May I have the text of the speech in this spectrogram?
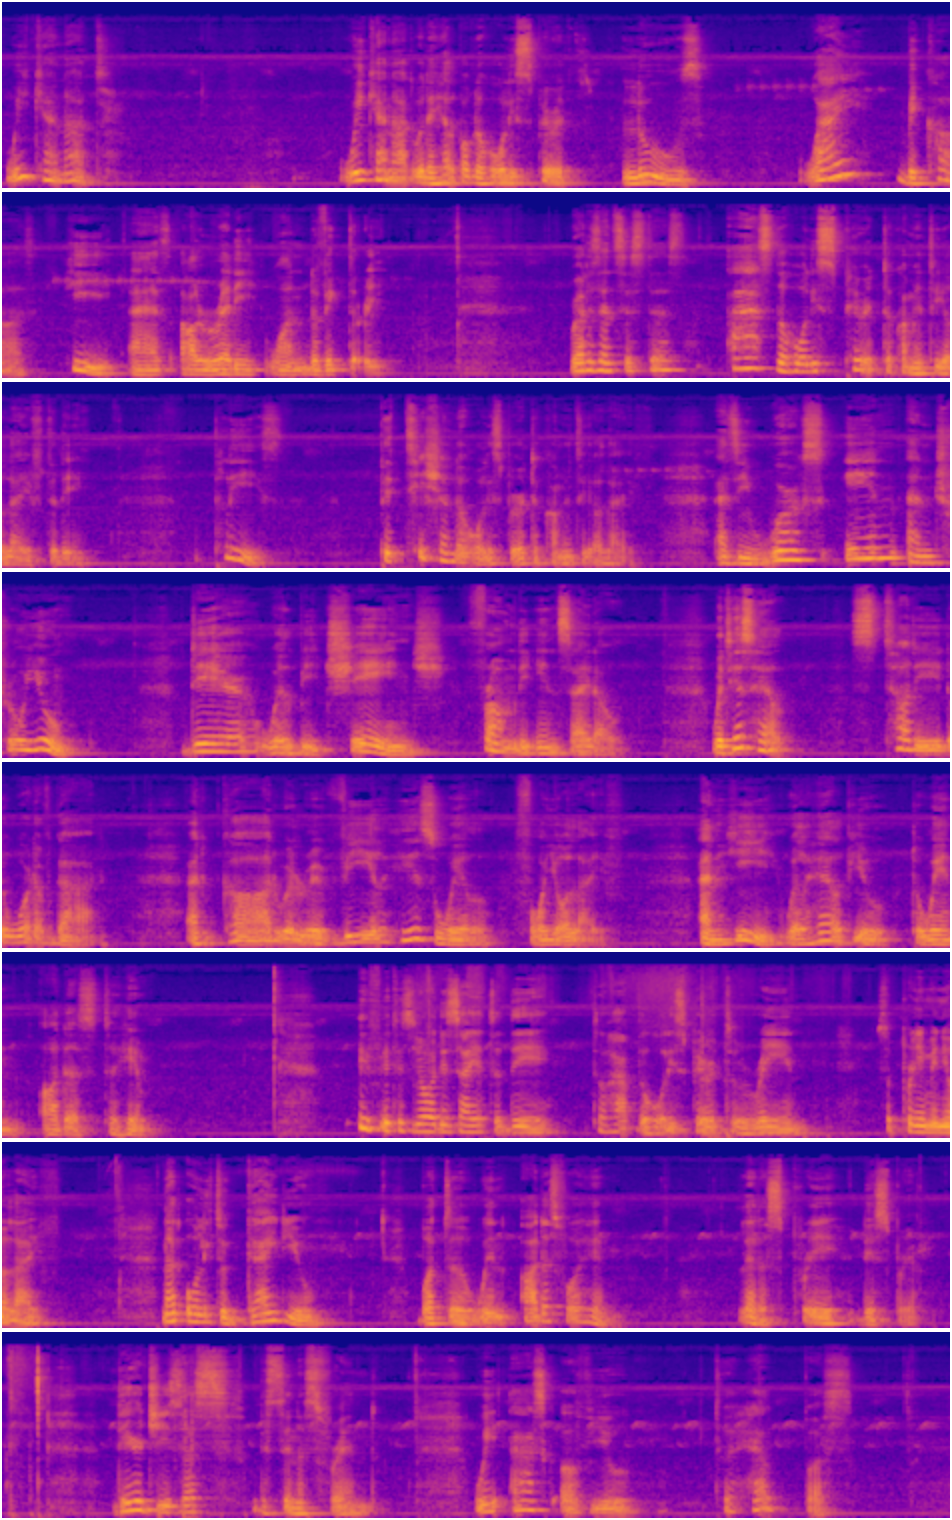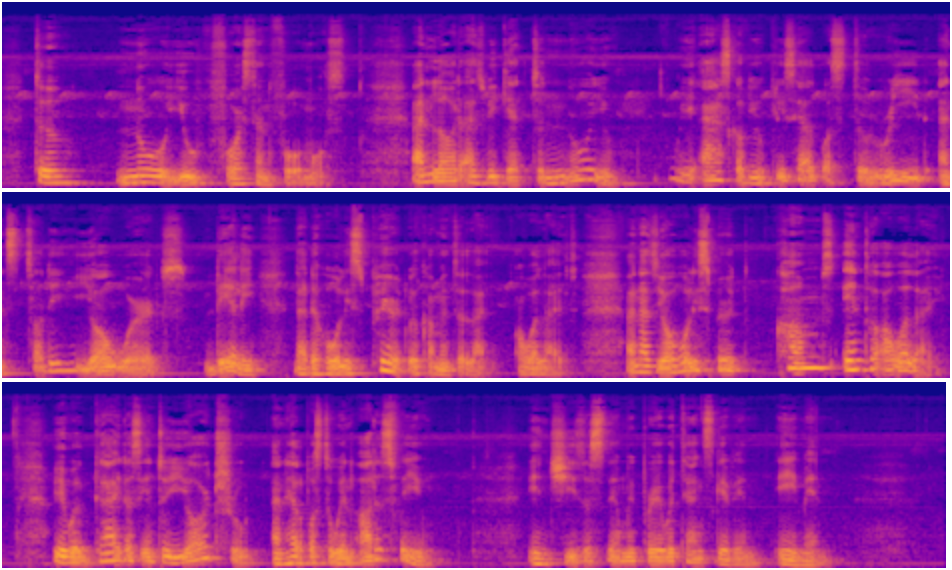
We cannot, we cannot, with the help of the Holy Spirit, lose. Why? Because He has already won the victory. Brothers and sisters, ask the Holy Spirit to come into your life today. Please petition the Holy Spirit to come into your life as He works in and through you. There will be change from the inside out. With His help, study the Word of God, and God will reveal His will for your life, and He will help you to win others to Him. If it is your desire today to have the Holy Spirit to reign supreme in your life, not only to guide you, but to win others for Him, let us pray this prayer. Dear Jesus, the sinner's friend, we ask of you to help us to know you first and foremost. And Lord, as we get to know you, we ask of you, please help us to read and study your words daily, that the Holy Spirit will come into life, our lives. And as your Holy Spirit comes into our life, it will guide us into your truth and help us to win others for you. In Jesus' name we pray with thanksgiving. Amen.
